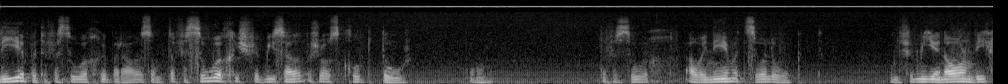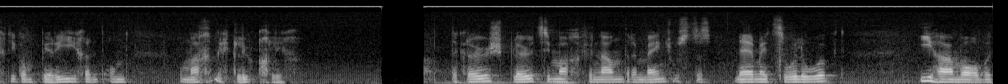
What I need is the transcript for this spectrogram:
Liebe den Versuch über alles und der Versuch ist für mich selber schon eine Skulptur. Der Versuch, auch wenn niemand zuschaut. Und für mich enorm wichtig und bereichernd und, und macht mich glücklich. Der grösste Blödsinn machen für einen anderen Menschen, aus dass er mir zuschaut. Ich habe aber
